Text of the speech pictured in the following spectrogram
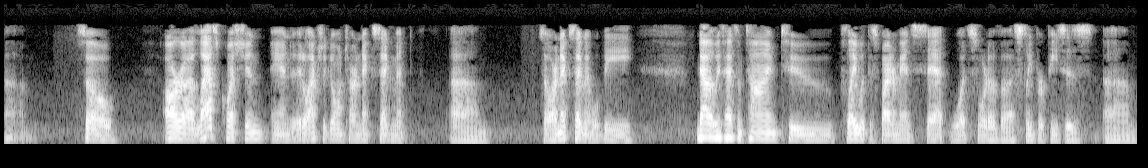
um, so our uh, last question, and it'll actually go into our next segment. Um, so our next segment will be now that we've had some time to play with the Spider-Man set. What sort of uh, sleeper pieces um,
